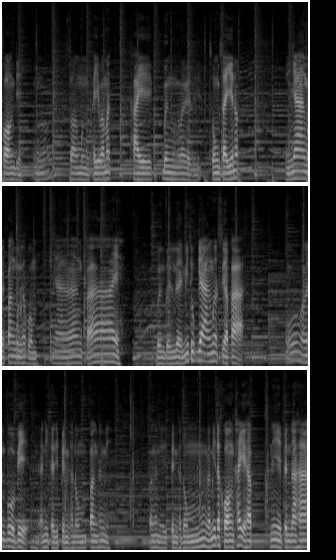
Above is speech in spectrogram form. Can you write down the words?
คองดิอืมซองมึงไผว่ามาไทยเบิ่งว่าก็สงสัยเนาะย่างไปฟังบุญครับผมย่างไป เบิ่งไปเรื่อยมีทุกอย่างเมื่อเสื้อผ้าโอ้มันโบเบอันนี้ก็สิเป็นขนมฟังทั้งนี้ฟังอันนี้เป็นขนมก็มีแต่ของไทยครับ นี่เป็นอาหาร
